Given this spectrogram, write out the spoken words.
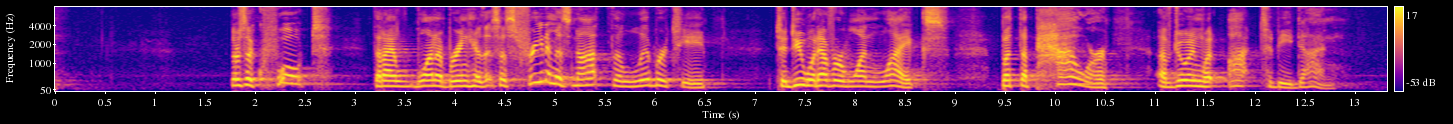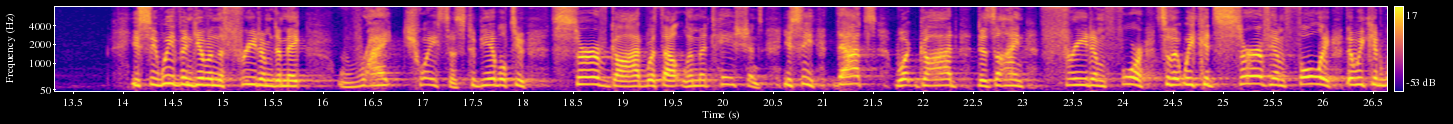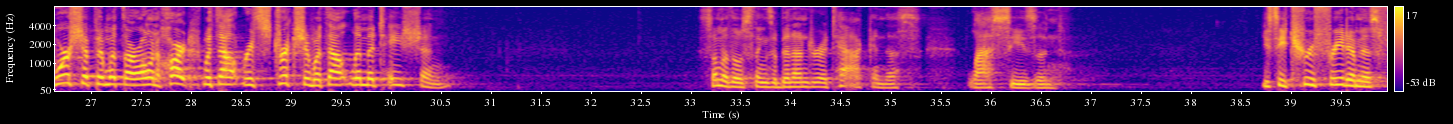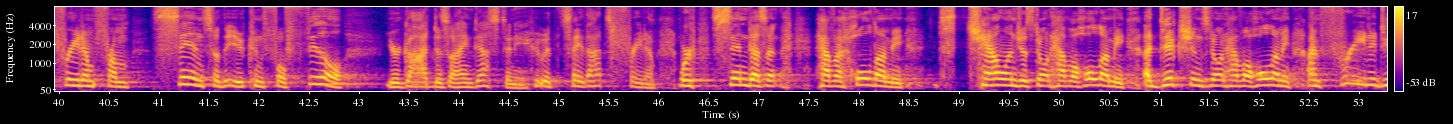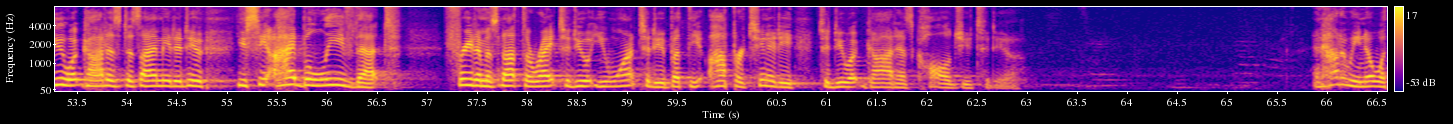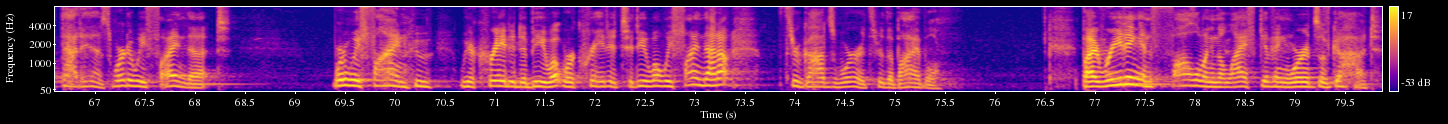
There's a quote that I want to bring here that says Freedom is not the liberty to do whatever one likes, but the power of doing what ought to be done. You see, we've been given the freedom to make right choices, to be able to serve God without limitations. You see, that's what God designed freedom for, so that we could serve Him fully, that we could worship Him with our own heart without restriction, without limitation. Some of those things have been under attack in this last season. You see, true freedom is freedom from sin so that you can fulfill your God designed destiny. Who would say that's freedom? Where sin doesn't have a hold on me, challenges don't have a hold on me, addictions don't have a hold on me. I'm free to do what God has designed me to do. You see, I believe that freedom is not the right to do what you want to do, but the opportunity to do what God has called you to do. And how do we know what that is? Where do we find that? Where do we find who we are created to be, what we're created to do? Well, we find that out through God's Word, through the Bible, by reading and following the life giving words of God.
